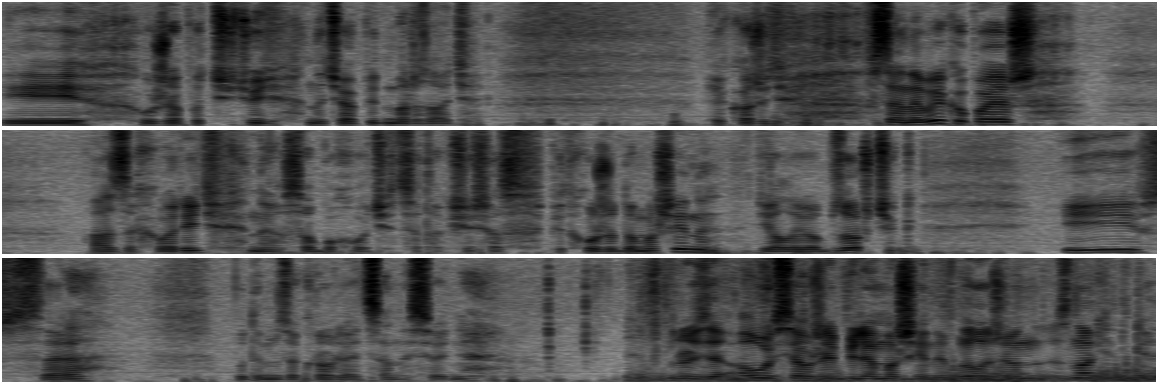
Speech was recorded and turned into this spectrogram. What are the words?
І вже по чуть-чуть почав підмерзати. Як кажуть, все не викопаєш, а захворіти не особо хочеться. Так що зараз підходжу до машини, роблю обзорчик і все. Будемо закруглятися на сьогодні. Друзі, а ось я вже біля машини. Виложив знахідки,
